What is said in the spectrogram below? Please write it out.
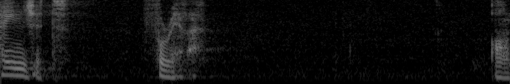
change it forever. Amen.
